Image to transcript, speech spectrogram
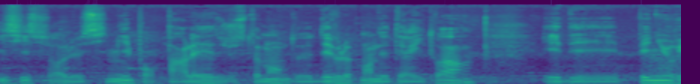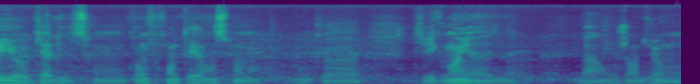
ici sur le CIMI, pour parler justement de développement des territoires et des pénuries auxquelles ils sont confrontés en ce moment. Donc, euh, typiquement, il y a. bah, Aujourd'hui, on,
